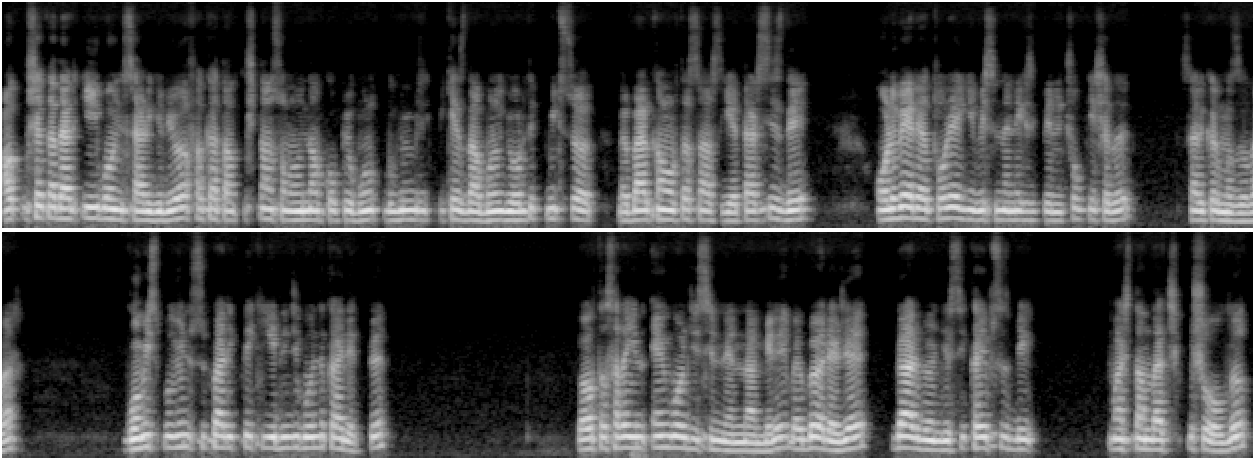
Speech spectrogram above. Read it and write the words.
60'a kadar iyi bir oyun sergiliyor. Fakat 60'tan sonra oyundan kopuyor. Bunu, bugün bir, bir kez daha bunu gördük. Mitsu ve Berkan orta sahası yetersizdi. Oliveira, Torreira gibisinden eksiklerini çok yaşadı. Sarı Kırmızılar. Gomis bugün Süper Lig'deki 7. golünü kaydetti. Galatasaray'ın en golcü isimlerinden biri ve böylece derbi öncesi kayıpsız bir maçtan daha çıkmış oldu.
